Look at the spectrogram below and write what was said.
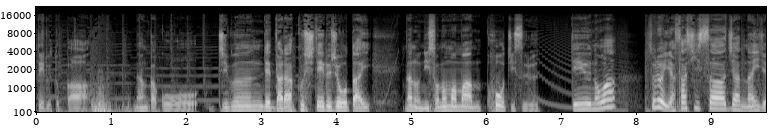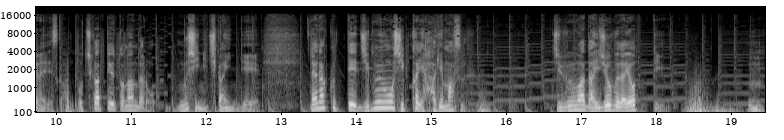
てるとかなんかこう自分で堕落している状態なのにそのまま放置するっていうのはそれは優しさじゃないじゃないですか。どっちかっていうと何だろう無視に近いんでじゃなくて自分をしっかり励ます。自分は大丈夫だよっていう、うん、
